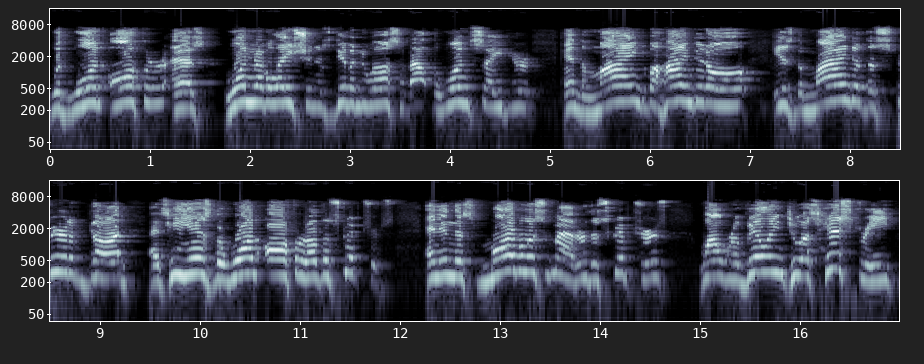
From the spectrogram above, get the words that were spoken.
with one author as one revelation is given to us about the one Savior, and the mind behind it all is the mind of the Spirit of God as He is the one author of the Scriptures. And in this marvelous matter, the Scriptures, while revealing to us history,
